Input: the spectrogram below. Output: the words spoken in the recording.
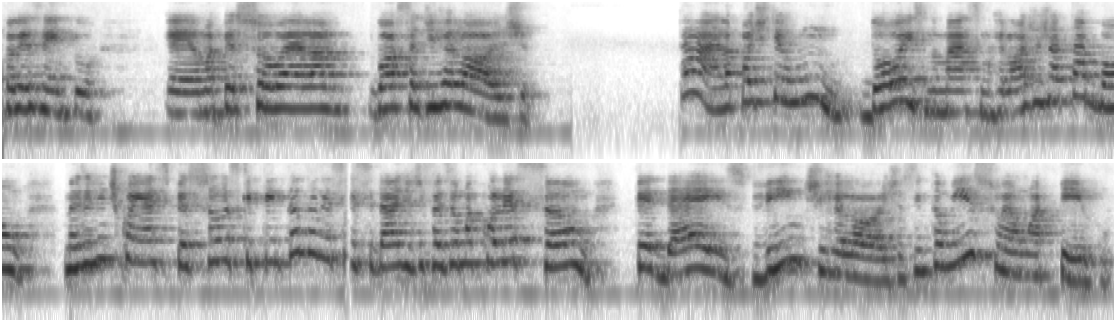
por exemplo, é, uma pessoa ela gosta de relógio. Tá, ela pode ter um, dois no máximo relógio, já tá bom. Mas a gente conhece pessoas que têm tanta necessidade de fazer uma coleção, ter 10, 20 relógios. Então, isso é um apego,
